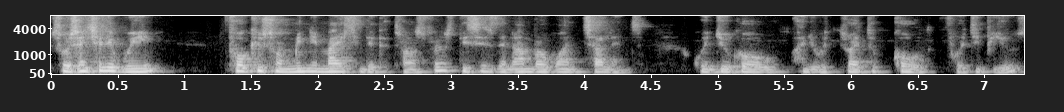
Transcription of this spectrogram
So essentially, we focus on minimizing data transfers. This is the number one challenge when you go and you try to code for GPUs.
